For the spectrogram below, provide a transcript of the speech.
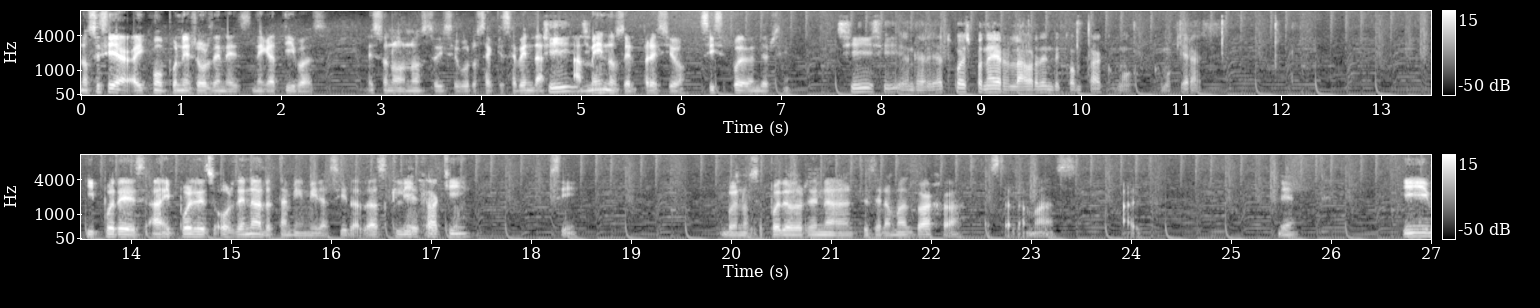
No sé si hay como poner órdenes negativas. Eso no, no estoy seguro. O sea, que se venda a menos del precio. Sí se puede vender, sí. Sí, sí, en realidad puedes poner la orden de compra como, como quieras. Y puedes, ah, y puedes ordenarla también, mira, si la das clic aquí, sí. Bueno, se puede ordenar desde la más baja hasta la más alta. Bien. Y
